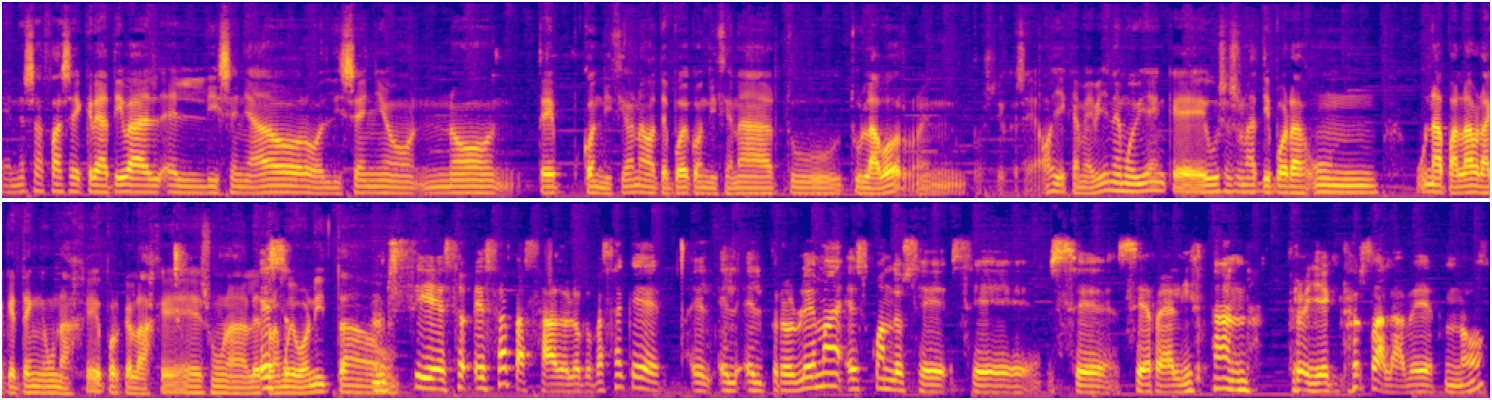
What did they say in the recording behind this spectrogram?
en esa fase creativa el, diseñador o el diseño no te condiciona o te puede condicionar tu, labor. pues yo qué sé, oye, que me viene muy bien que uses una tipora, un, una palabra que tenga una G, porque la G es una letra muy bonita. Sí, eso, eso ha pasado. Lo que pasa que el, el, problema es cuando se, se, se, se realizan proyectos a la vez, ¿no?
